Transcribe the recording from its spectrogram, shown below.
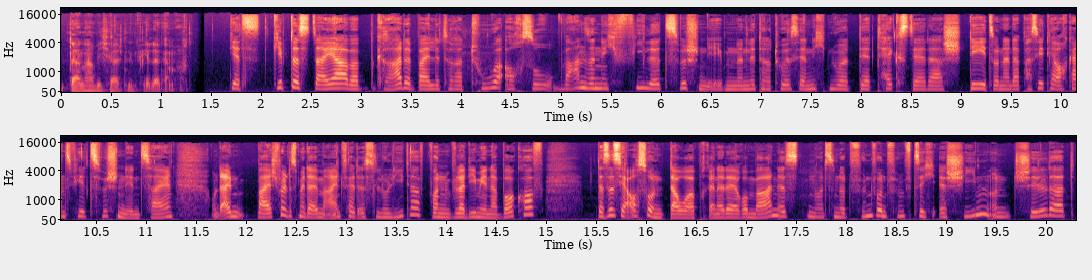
dann habe ich halt einen Fehler gemacht. Jetzt gibt es da ja aber gerade bei Literatur auch so wahnsinnig viele Zwischenebenen. Literatur ist ja nicht nur der Text, der da steht, sondern da passiert ja auch ganz viel zwischen den Zeilen. Und ein Beispiel, das mir da immer einfällt, ist Lolita von Wladimir Nabokov. Das ist ja auch so ein Dauerbrenner. Der Roman ist 1955 erschienen und schildert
